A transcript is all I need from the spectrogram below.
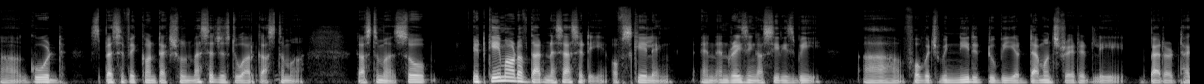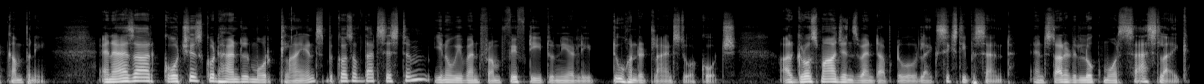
uh, good specific contextual messages to our customer customers so it came out of that necessity of scaling and, and raising a series b uh, for which we needed to be a demonstratedly better tech company. And as our coaches could handle more clients because of that system, you know, we went from 50 to nearly 200 clients to a coach. Our gross margins went up to like 60% and started to look more SaaS like.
